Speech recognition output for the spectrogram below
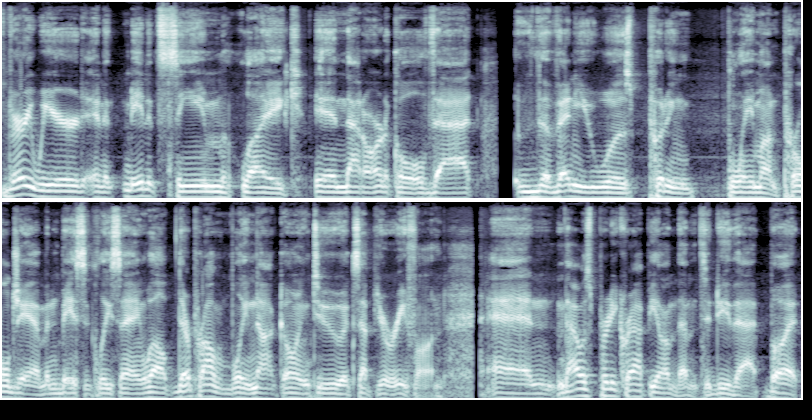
very weird, and it made it seem like in that article that the venue was putting blame on Pearl Jam and basically saying, well, they're probably not going to accept your refund. And that was pretty crappy on them to do that. But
